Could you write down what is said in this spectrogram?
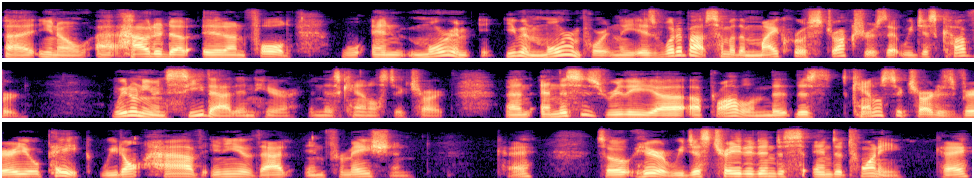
uh, you know, uh, how did it unfold? And more, even more importantly, is what about some of the microstructures that we just covered? We don't even see that in here in this candlestick chart. And, and this is really a, a problem. This candlestick chart is very opaque. We don't have any of that information, okay? So here, we just traded into, into 20, okay?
